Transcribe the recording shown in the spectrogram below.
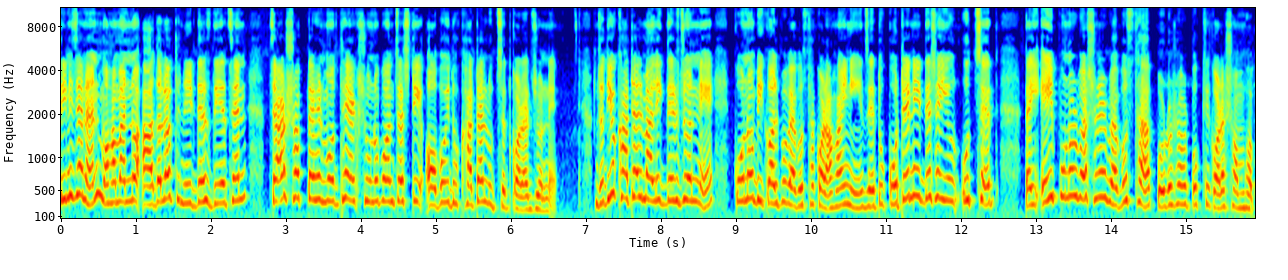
তিনি জানান, মহামান্য আদালত নির্দেশ দিয়েছেন চার সপ্তাহের মধ্যে একশো উনপঞ্চাশটি অবৈধ খাটাল উচ্ছেদ করার জন্যে। যদিও খাটাল মালিকদের জন্য কোনো বিকল্প ব্যবস্থা করা হয়নি, যেহেতু কোর্টের নির্দেশে এই উচ্ছেদ, তাই এই পুনর্বাসনের ব্যবস্থা পৌরসভার পক্ষে করা সম্ভব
